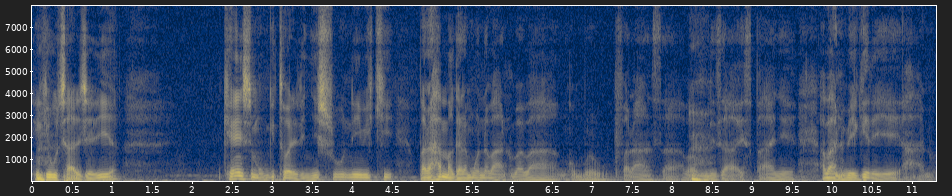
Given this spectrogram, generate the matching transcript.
nk'igihugu cya Algeria kenshi mu bwitorera inyishu n'ibiki barahamagaramo n'abantu baba nko mu Faransa muri za mhm. Espagne abantu begereye ahantu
